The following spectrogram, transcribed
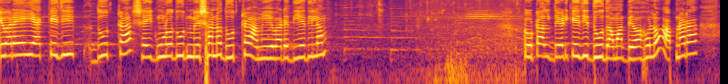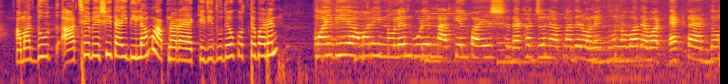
এবারে এই এক কেজি দুধটা, সেই গুঁড়ো দুধ, মেশানো দুধটা আমি এবারে দিয়ে দিলাম। টোটাল দেড় কেজি দুধ আমার দেওয়া হলো। আপনারা, আমার দুধ আছে বেশি, তাই দিলাম। আপনারা এক কেজি দুধেও করতে পারেন। সময় দিয়ে আমার এই নলেন গুড়ের নারকেল পায়েস দেখার জন্য আপনাদের অনেক ধন্যবাদ। আবার একটা একদম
